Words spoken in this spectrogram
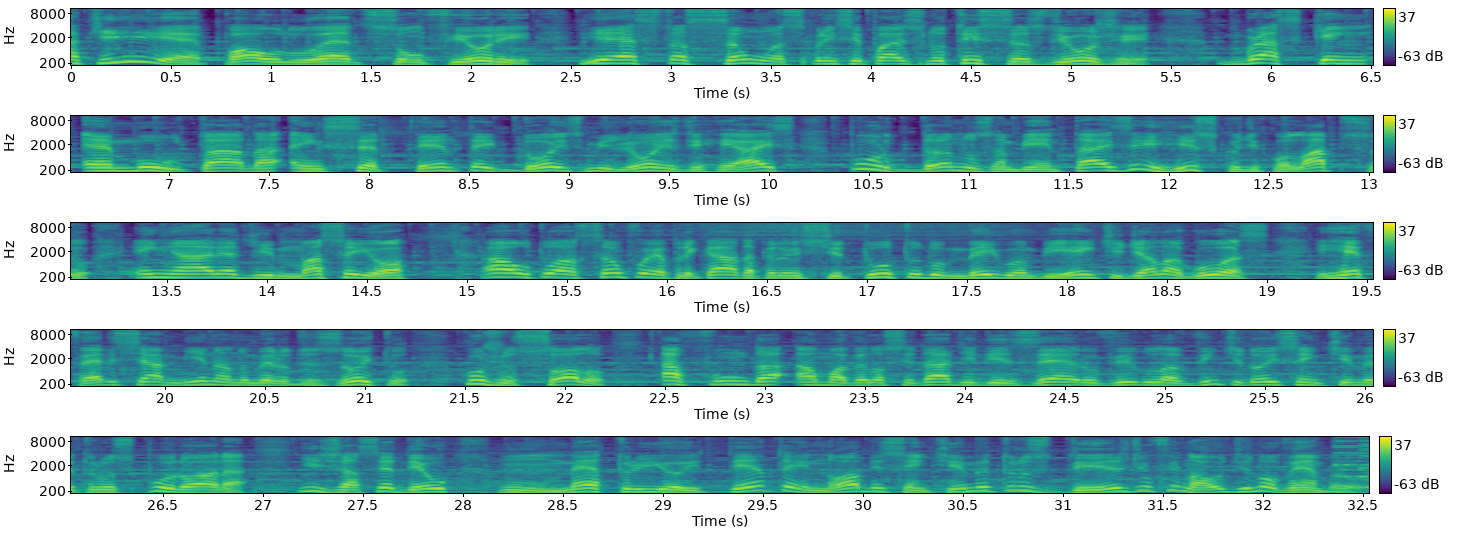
Aqui é Paulo Edson Fiore e estas são as principais notícias de hoje. Braskem é multada em 72 milhões de reais por danos ambientais e risco de colapso em área de Maceió. A autuação foi aplicada pelo Instituto do Meio Ambiente de Alagoas e refere-se à mina número 18, cujo solo afunda a uma velocidade de 0,22 centímetros por hora e já cedeu 1,89m 9 centímetros desde o final de novembro.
